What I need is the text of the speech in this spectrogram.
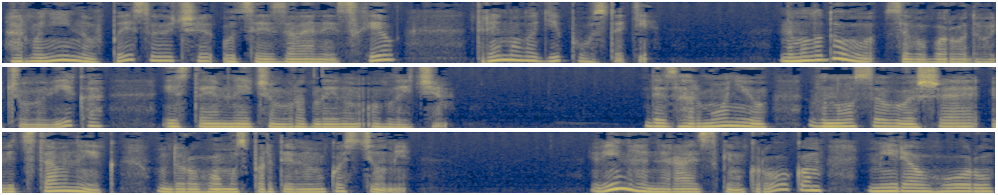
гармонійно вписуючи у цей зелений схил три молоді постаті немолодого сивобородого чоловіка із таємничим вродливим обличчям. Дисгармонію вносив лише відставник у дорогому спортивному костюмі. Він генеральським кроком міряв гору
